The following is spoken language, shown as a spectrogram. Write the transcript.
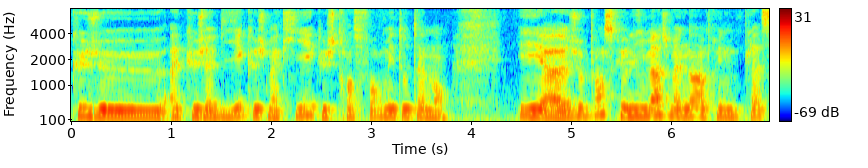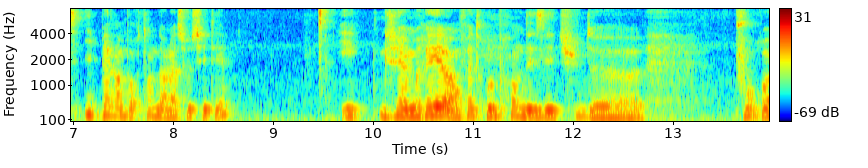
que je que j'habillais, que je maquillais, que je transformais totalement. Et euh, je pense que l'image maintenant a pris une place hyper importante dans la société. Et j'aimerais en fait reprendre des études euh, pour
